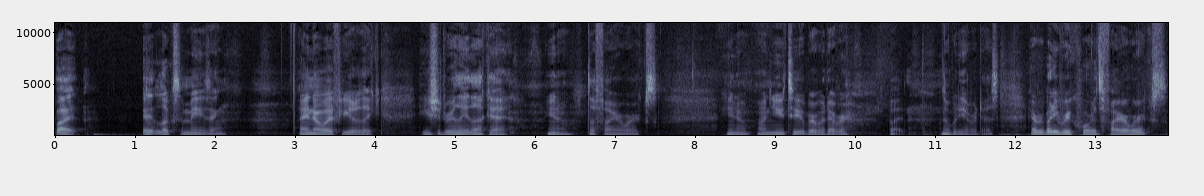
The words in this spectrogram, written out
but it looks amazing. I know if you're like, you should really look at, you know, the fireworks, you know, on YouTube or whatever, but nobody ever does. Everybody records fireworks.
